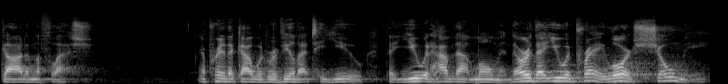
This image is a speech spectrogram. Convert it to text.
God in the flesh. I pray that God would reveal that to you, that you would have that moment, or that you would pray, Lord, show me.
